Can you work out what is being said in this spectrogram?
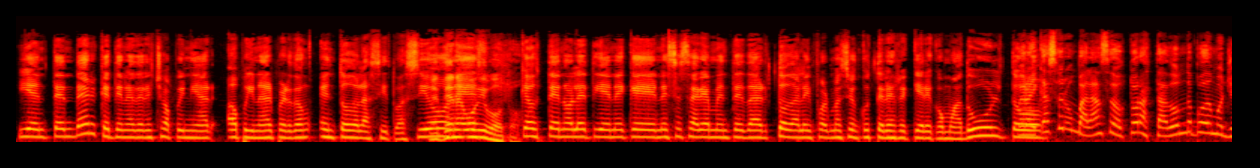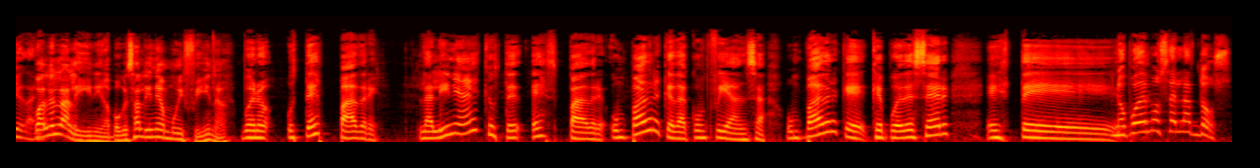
y entender que tiene derecho a opinar, a opinar perdón, en todas las situaciones. Que tiene voz y voto. Que a usted no le tiene que necesariamente dar toda la información que usted le requiere como adulto. Pero hay que hacer un balance, doctor. ¿Hasta dónde podemos llegar? ¿Cuál es la línea? Porque esa línea es muy fina. Bueno, usted es padre. La línea es que usted es padre, un padre que da confianza, un padre que, que puede ser, este, No podemos ser las dos.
